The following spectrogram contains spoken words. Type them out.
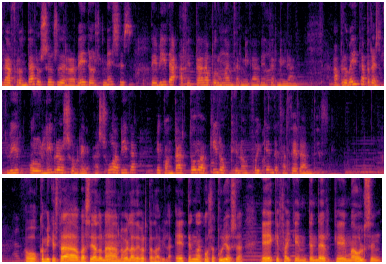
para afrontar os seus derradeiros meses de vida afectada por unha enfermidade terminal aproveita para escribir o libro sobre a súa vida e contar todo aquilo que non foi quen de facer antes. O cómic está baseado na novela de Berta Dávila e ten unha cousa curiosa e é que fai que entender que Emma Olsen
